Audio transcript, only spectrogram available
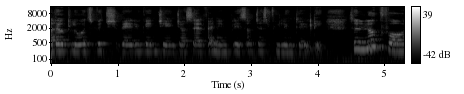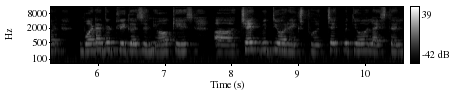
other clothes which where you can change yourself and in place of just feeling guilty. So look for what are the triggers in your case. Uh, check with your expert check with your lifestyle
